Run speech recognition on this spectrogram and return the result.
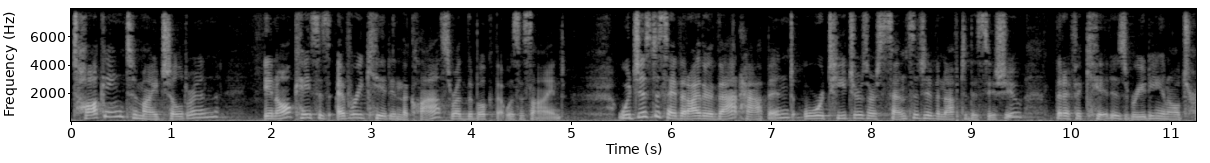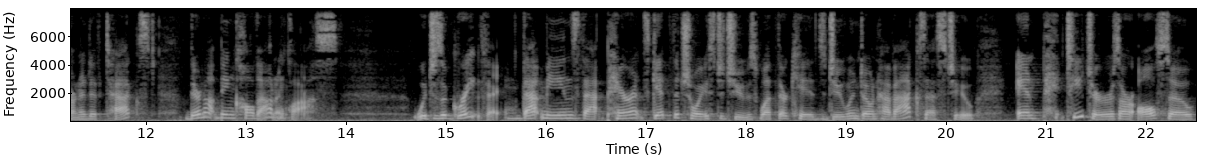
Talking to my children, in all cases, every kid in the class read the book that was assigned which is to say that either that happened or teachers are sensitive enough to this issue that if a kid is reading an alternative text, they're not being called out in class, which is a great thing. That means that parents get the choice to choose what their kids do and don't have access to. And p- teachers are also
